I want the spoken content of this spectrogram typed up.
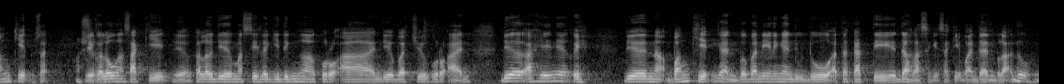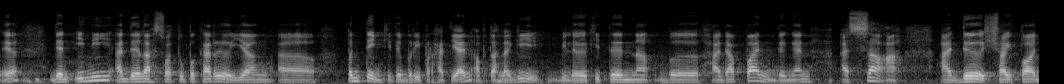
bangkit ustaz ya kalau orang sakit ya kalau dia masih lagi dengar Quran dia baca Quran dia akhirnya eh dia nak bangkit kan berbanding dengan duduk atas katil dah lah sakit-sakit badan pula tu ya. Dan ini adalah suatu perkara yang uh, penting kita beri perhatian. Apatah lagi bila kita nak berhadapan dengan as-saah ada syaitan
